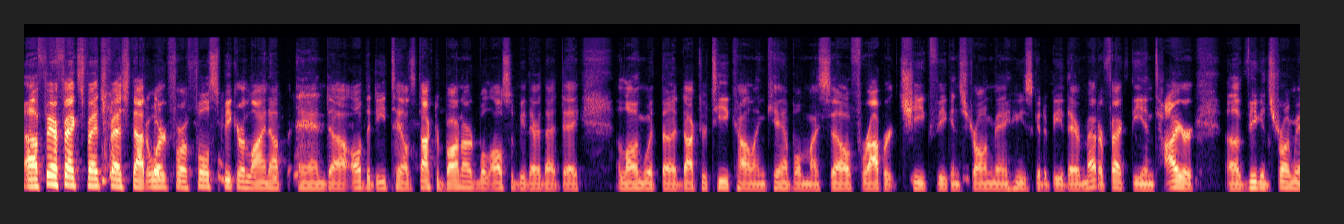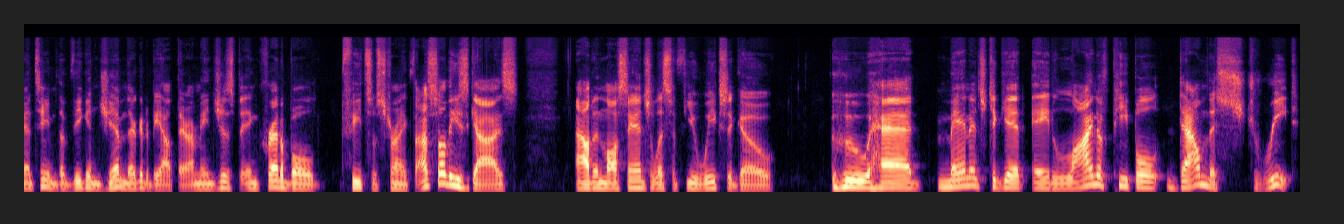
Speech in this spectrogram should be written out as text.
Uh, FairfaxVegFest.org for a full speaker lineup and uh, all the details. Dr. Barnard will also be there that day, along with uh, Dr. T. Colin Campbell, myself, Robert Cheeke, Vegan Strongman. He's going to be there. Matter of fact, the entire uh, Vegan Strongman team, the Vegan Gym, they're going to be out there. I mean, just incredible feats of strength. I saw these guys out in Los Angeles a few weeks ago who had managed to get a line of people down the street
